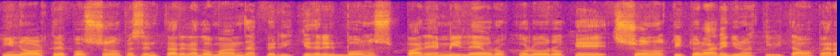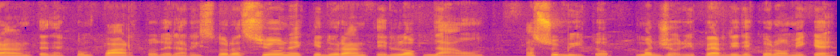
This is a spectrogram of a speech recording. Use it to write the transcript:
Inoltre possono presentare la domanda per richiedere il bonus pari a 1000 euro coloro che sono titolari di un'attività operante nel comparto della ristorazione che durante il lockdown ha subito maggiori perdite economiche.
